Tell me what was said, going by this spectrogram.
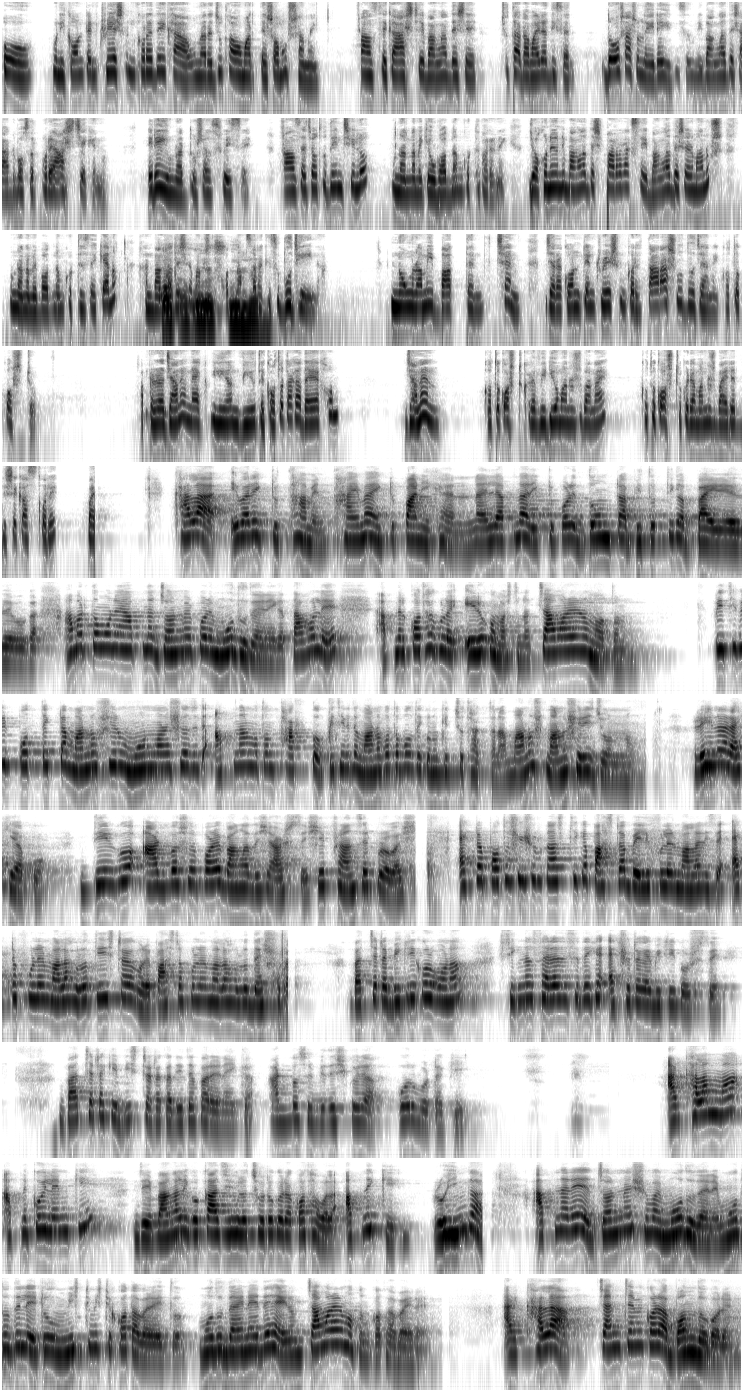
ও উনি content creation করে দেখা ওনারা জুতাও মারতে সমস্যা নাই। ফ্রান্স থেকে আসছে বাংলাদেশে জুতাটা মাইরা দিছেন। দোষ আসলে এটাই দিছে উনি বাংলাদেশে আট বছর পরে আসছে কেন? এটাই উনার দোষ হয়েছে ফ্রান্সে যতদিন ছিল উনার নামে কেউ বদনাম করতে পারে নাই। যখনই উনি বাংলাদেশ পাড়া রাখছে বাংলাদেশের মানুষ উনার নামে বদনাম করতেছে কেন? কারণ বাংলাদেশের মানুষ বদনাম ছাড়া কিছু বুঝেই না। নোংরামি বাদ দেন বুঝছেন? যারা কন্টেন্ট ক্রিয়েশন করে তারা শুধু জানে কত কষ্ট। আপনারা জানেন এক মিলিয়ন ভিউতে কত টাকা দেয় এখন? জানেন? কত কষ্ট করে ভিডিও মানুষ বানায়? কত কষ্ট করে মানুষ বাইরের দেশে কাজ করে। খালা, এবার একটু থামেন। থাইমা, একটু পানি খান নাইলে আপনার একটু পরে দমটা ভিতর থেকে বাইরে যাব গা। আমার তো মনে হয় আপনার জন্মের পরে মধু দেয় না তাহলে আপনার কথাগুলো এরকম আসতো না, চামারের মতন। পৃথিবীর প্রত্যেকটা মানুষের মন মানুষের যদি আপনার মতন থাকতো, পৃথিবীতে মানবতা বলতে কোনো কিছু থাকতো না। মানুষ মানুষেরই জন্য। রেহনা রাখি আপু, দীর্ঘ আট বছর পরে বাংলাদেশে আসছে। সে ফ্রান্সের প্রবাসী। একটা পথ শিশুর কাছ থেকে পাঁচটা বেলি ফুলের মালা নিছে। একটা ফুলের মালা হলো তিরিশ টাকা করে, পাঁচটা ফুলের মালা হলো দেড়শো টাকা। বাচ্চাটা বিক্রি করব না সিগন্যাল সাইরা দিছে দেখে একশো টাকায় বিক্রি করছে। বাচ্চাটাকে বিশটা টাকা দিতে পারে নাই কা আট বছর বিদেশ কইরা করবোটা কি? আর খালাম্মা, আপনি কইলেন কি যে বাঙালি গো কাজই হলো ছোট করে কথা বলা। আপনি কি রোহিঙ্গা? আপনারে জন্মের সময় মধু দেয় নাই। মধু দিলে একটু মিষ্টি মিষ্টি কথা বেড়াইতো। মধু দেয় নাই দেখে এরকম চামারের মতন কথা বাইরে আর খালা চামচামি করা বন্ধ করেন।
